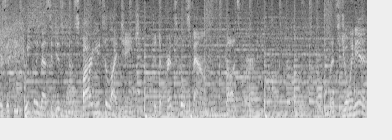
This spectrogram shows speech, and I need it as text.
is that these weekly messages will inspire you to life change through the principles found in God's Word. Let's join in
